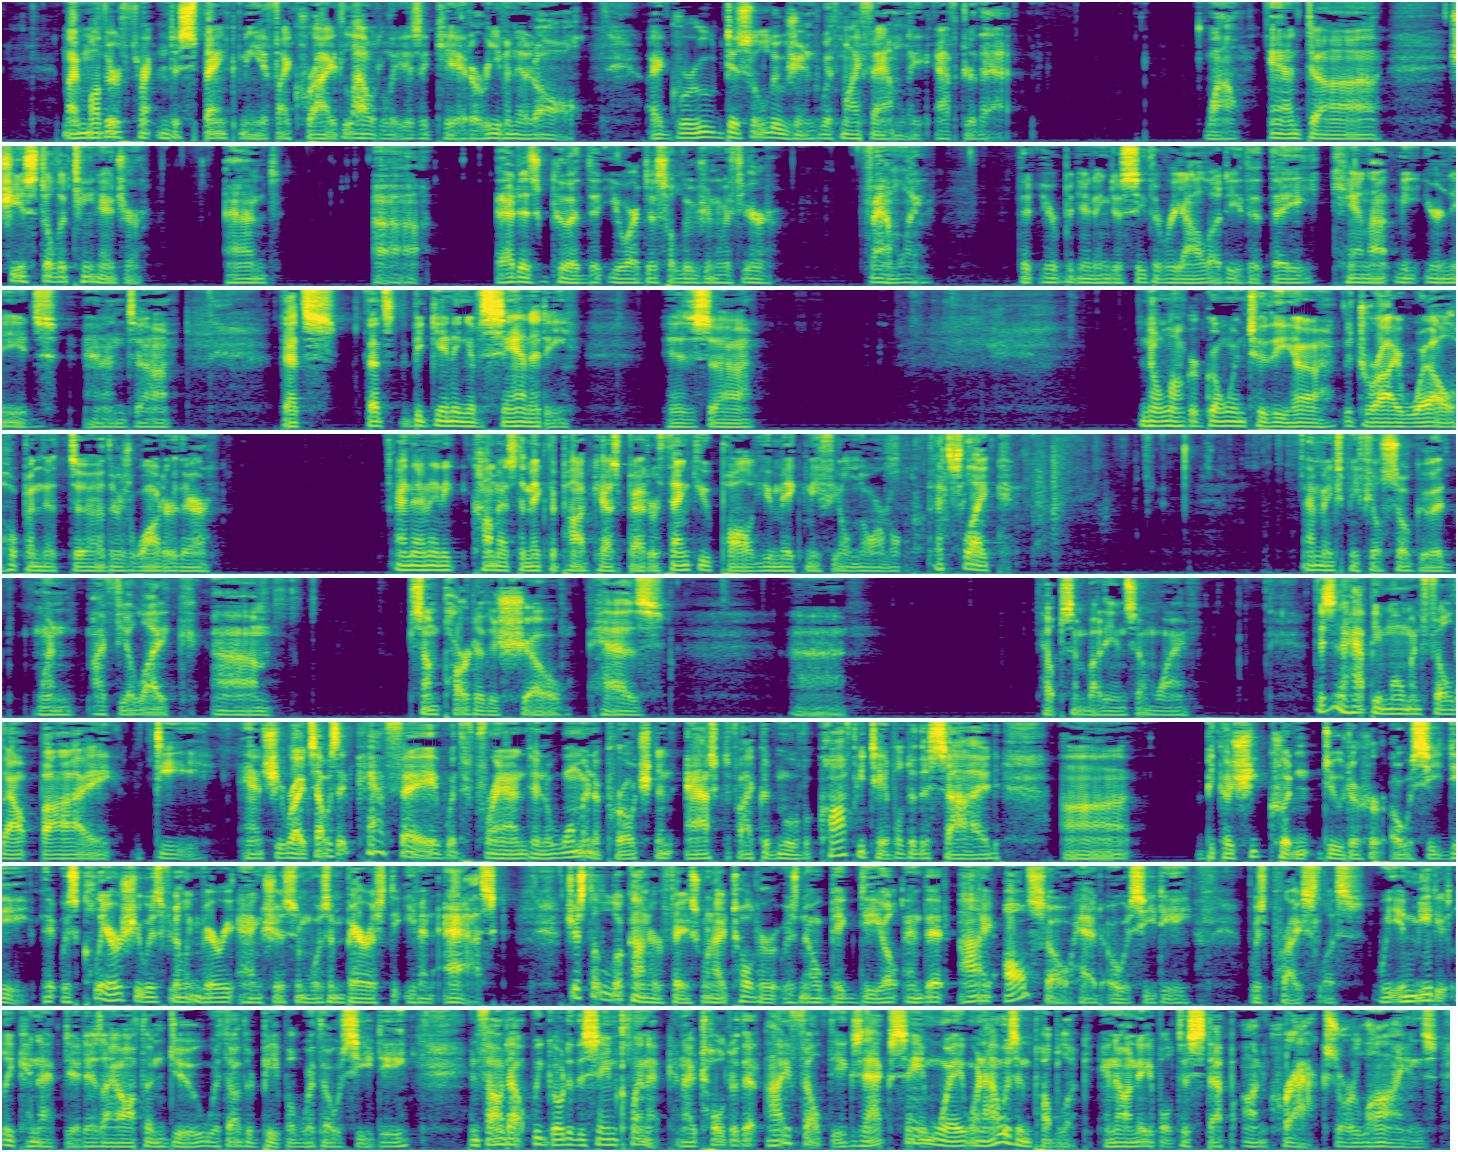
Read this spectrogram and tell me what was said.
My mother threatened to spank me if I cried loudly as a kid, or even at all. I grew disillusioned with my family after that. Wow. And, uh, she is still a teenager. And, uh, that is good that you are disillusioned with your family. That you're beginning to see the reality that they cannot meet your needs. And, uh, that's, that's the beginning of sanity, is, uh, no longer going to the, uh, the dry well, hoping that, uh, there's water there. And then any comments to make the podcast better. Thank you, Paul. You make me feel normal. That's like, that makes me feel so good when I feel like, um, some part of the show has, uh, helped somebody in some way. This is a happy moment filled out by D. And she writes, I was at a cafe with a friend and a woman approached and asked if I could move a coffee table to the side, uh, because she couldn't due to her OCD. It was clear she was feeling very anxious and was embarrassed to even ask. Just the look on her face when I told her it was no big deal and that I also had OCD was priceless. We immediately connected, as I often do with other people with OCD, and found out we go to the same clinic. And I told her that I felt the exact same way when I was in public and unable to step on cracks or lines.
